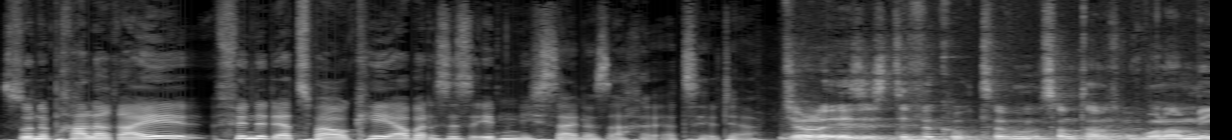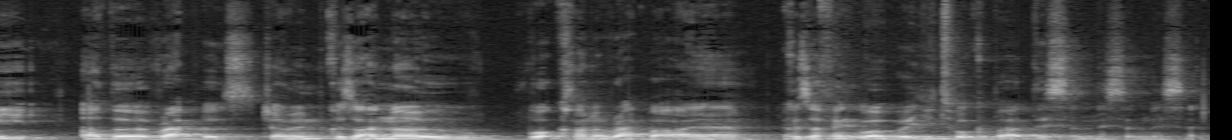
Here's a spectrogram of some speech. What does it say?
so eine Prahlerei findet er zwar okay, aber das ist eben nicht seine Sache, erzählt er. Do you know what it is? It's difficult to sometimes when I meet other rappers, do you know what I mean? Because I know what kind of rapper I am. Because I think, well, but you talk about this and this and this and,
